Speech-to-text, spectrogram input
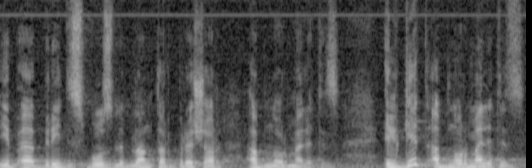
يبقى بريديسبوز لبلانتر بريشر ابنورماليتيز الجيت ابنورماليتيز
